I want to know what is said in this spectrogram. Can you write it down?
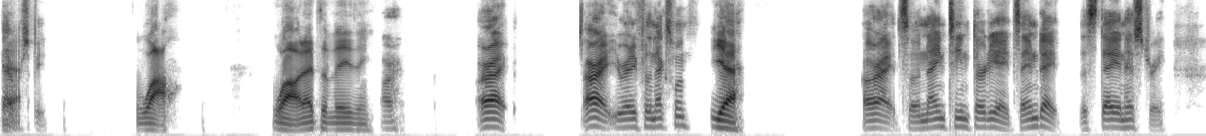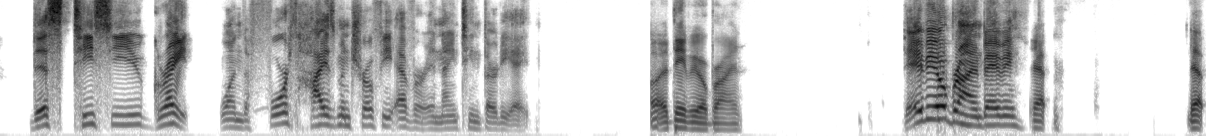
Yeah. average speed. wow. Wow, that's amazing. All right, all right, all right. You ready for the next one? Yeah. All right. So 1938, same date, this day in history. This TCU great won the fourth Heisman Trophy ever in 1938. Uh, Davey O'Brien. Davy O'Brien, baby. Yep. Yep.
